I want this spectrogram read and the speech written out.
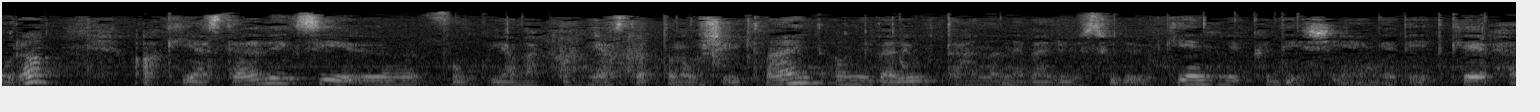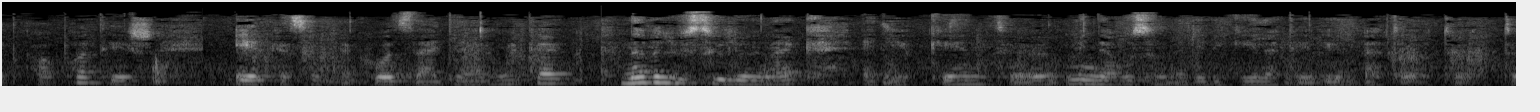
óra. Aki ezt elvégzi, ő fogja megkapni azt a tanúsítványt, amivel utána nevelőszülőként működési engedélyt kérhet, kaphat, és érkezhetnek hozzá gyermekek. Nevelőszülőnek egyébként minden 24. életévét betöltött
